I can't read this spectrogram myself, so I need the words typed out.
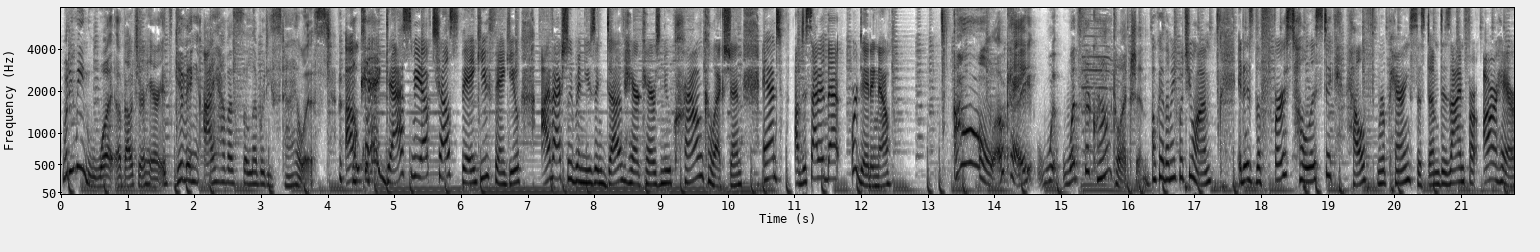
What do you mean, what about your hair? It's giving, I have a celebrity stylist. okay, gas me up, Chelsea. Thank you, thank you. I've actually been using Dove Hair Care's new Crown collection, and I've decided that we're dating now. Oh, okay. W- what's the Crown Collection? Okay, let me put you on. It is the first holistic health repairing system designed for our hair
